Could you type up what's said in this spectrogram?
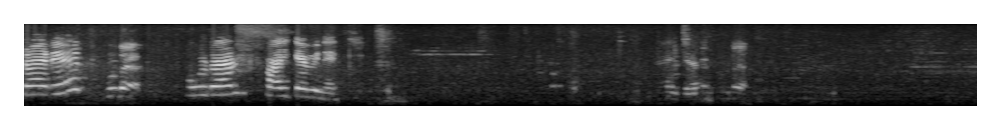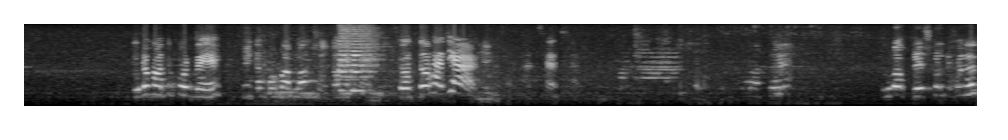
ড্রয়ারের full full drawer file cabinet. এই যে ফুল টায়ার এগুলো কত পড়বে? এটা পড়বে আপনার চোদ্দ হাজার। আচ্ছা আচ্ছা। এগুলো ফ্রেশ কন্ডিশনের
